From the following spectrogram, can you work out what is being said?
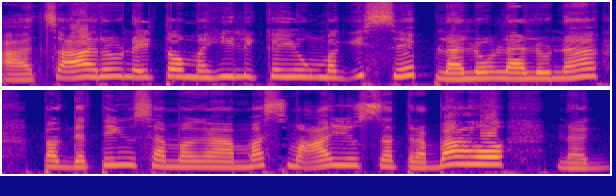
At sa araw na ito, mahilig kayong mag-isip, lalong-lalo na pagdating sa mga mas maayos na trabaho, nag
